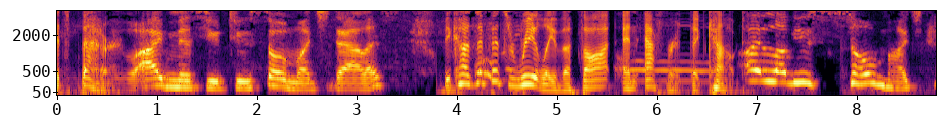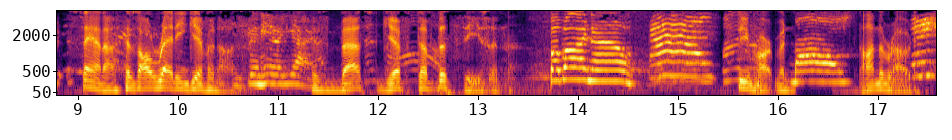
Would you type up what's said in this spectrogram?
it's better. I miss you too so much, Dallas. Because if it's really the thought and effort that count, I love you so much. Santa has already given us Been here, yeah. his best gift of the season. Bye bye now. Bye. Steve Hartman Bye. on the road Merry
